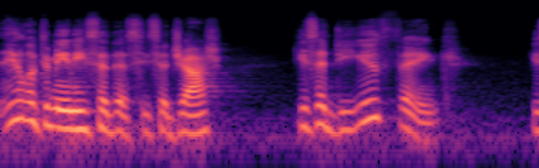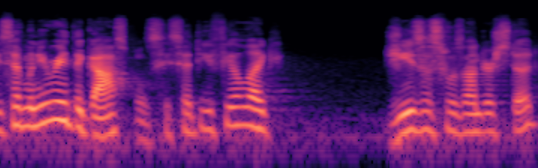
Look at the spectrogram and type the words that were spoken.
he looked at me and he said this. He said, Josh, he said, do you think, he said, when you read the Gospels, he said, do you feel like Jesus was understood?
